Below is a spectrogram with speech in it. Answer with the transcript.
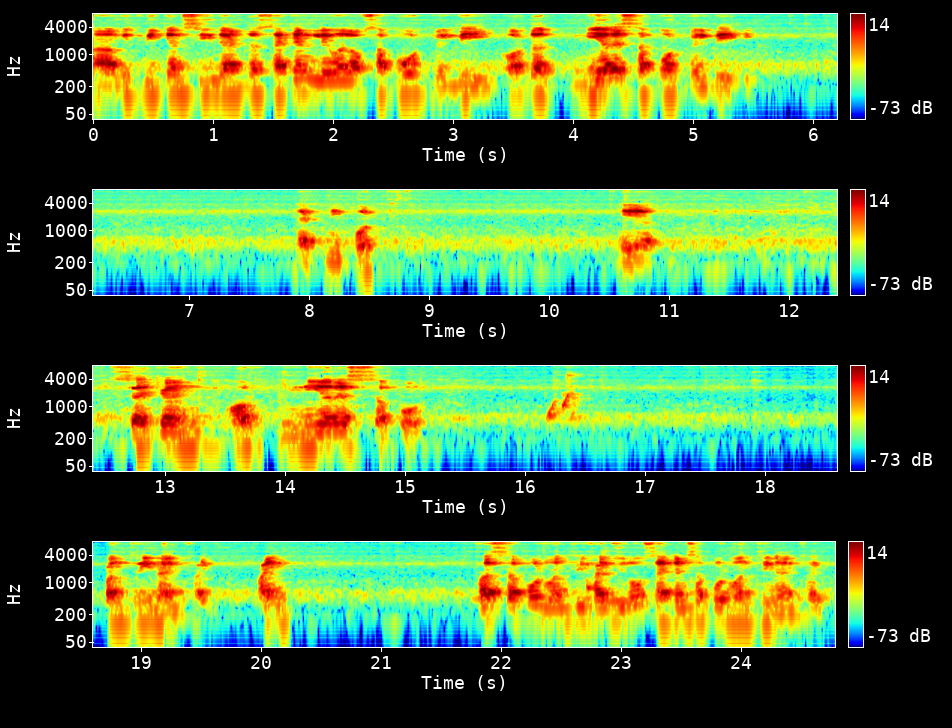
uh, which we can see that the second level of support will be or the nearest support will be let me put here second or nearest support 1395 fine first support 1350 second support 1395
